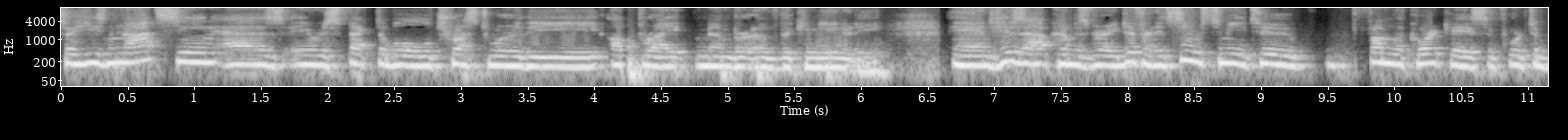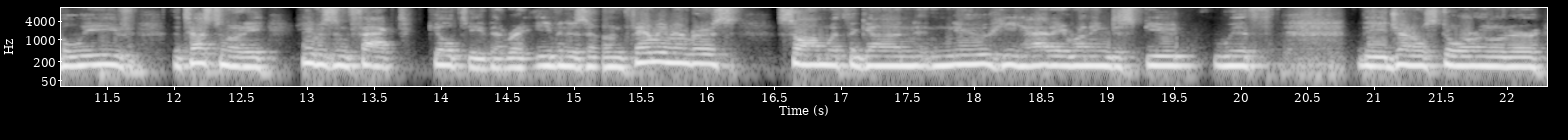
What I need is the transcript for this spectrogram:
so he's not seen as a respectable, trustworthy, upright member of the community. And his outcome is very different. It seems to me, too, from the court case, if we're to believe the testimony, he was in fact guilty. That right, even his own family members saw him with the gun, knew he had a running dispute with the general store owner,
